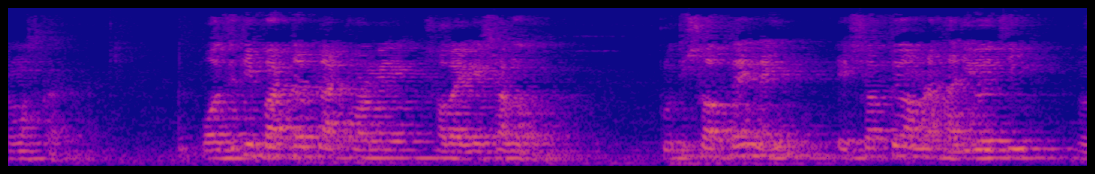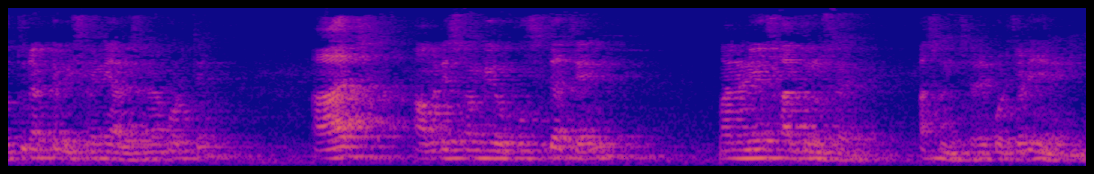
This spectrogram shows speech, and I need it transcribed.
নমস্কার। পজিটিভ বার্তার প্ল্যাটফর্মে সবাইকে স্বাগত। প্রতি সপ্তাহে নেই এই সপ্তাহেও আমরা হাজির হয়েছি নতুন একটা বিষয় নিয়ে আলোচনা করতে। আজ আমাদের সঙ্গে উপস্থিত আছেন মাননীয় শান্তনু স্যার। আসুন স্যারের পরিচয় জেনে নিই।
